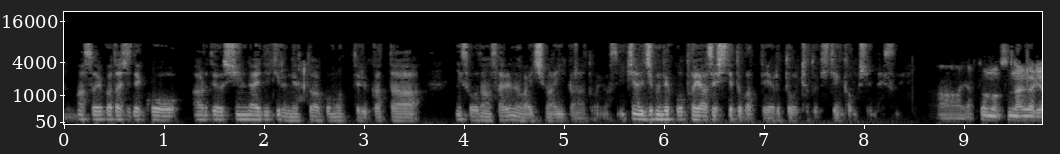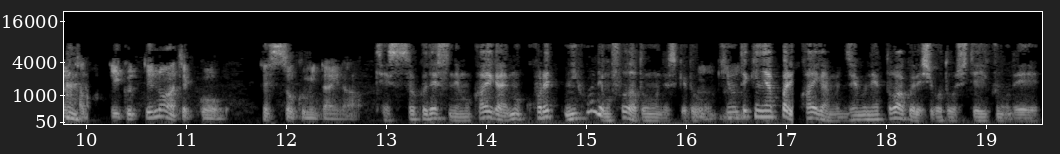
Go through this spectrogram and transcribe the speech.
うんまあそういう形でこう、ある程度信頼できるネットワークを持ってる方に相談されるのが一番いいかなと思います。いきなり自分でこう問い合わせしてとかってやるとちょっと危険かもしれないですね。ああ、人のつながりを辿っていくっていうのは結構鉄則みたいな。鉄則ですね。もう海外、もうこれ、日本でもそうだと思うんですけど、うんうん基本的にやっぱり海外も全部ネットワークで仕事をしていくので、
